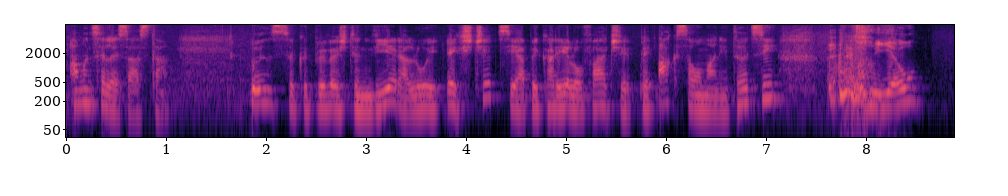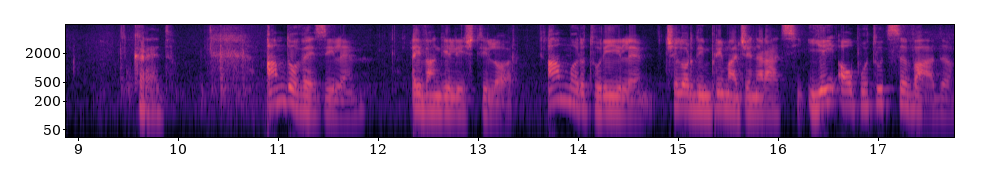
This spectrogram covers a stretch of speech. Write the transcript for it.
Am înțeles asta. Însă cât privește învierea lui, excepția pe care el o face pe axa umanității, eu cred. Am dovezile evangeliștilor, am mărturiile celor din prima generație. Ei au putut să vadă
